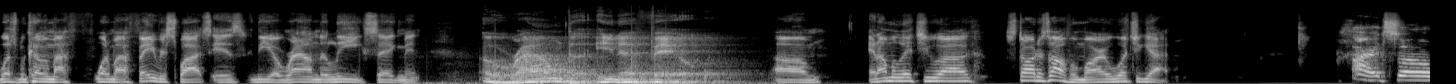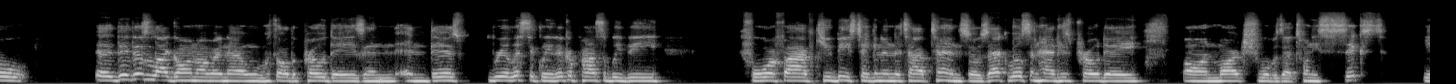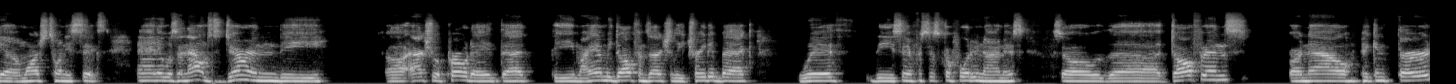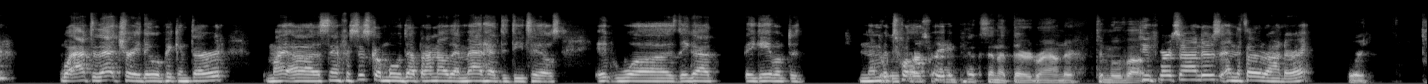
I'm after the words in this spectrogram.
what's becoming my one of my favorite spots is the around the league segment. Around the NFL. Um, and I'm gonna let you uh start us off, Amari. What you got? All right, so uh, there's a lot going on right now with all the pro days, and and there's realistically there could possibly be four or five QBs taken in the top ten. So Zach Wilson had his pro day on March what was that 26th yeah, March 26th. And it was announced during the uh, actual pro day that the Miami Dolphins actually traded back with the San Francisco 49ers. So the Dolphins are now picking third. Well, after that trade, they were picking third. My uh, San Francisco moved up, and I know that Matt had the details. It was they got they gave up the number Three 12 pick. picks and a third rounder to move up. Two first rounders and the third rounder, right? Three.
